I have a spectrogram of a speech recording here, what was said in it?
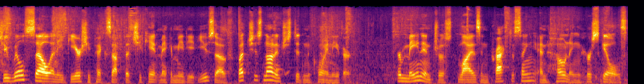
She will sell any gear she picks up that she can't make immediate use of, but she's not interested in coin either. Her main interest lies in practicing and honing her skills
